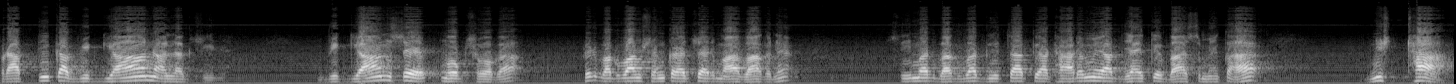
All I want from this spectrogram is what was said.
प्राप्ति का विज्ञान अलग चीज़ है। विज्ञान से मोक्ष होगा। फिर भगवान शंकराचार्य महाभाग ने श्रीमद भगवद गीता के अठारहवें अध्याय के भाष में कहा, निष्ठा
